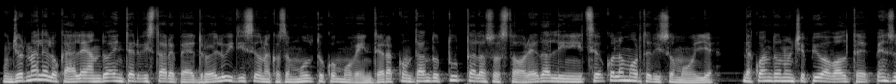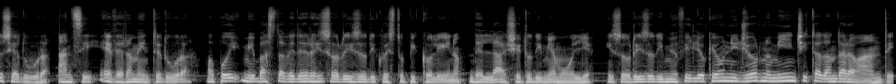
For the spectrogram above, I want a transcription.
Un giornale locale andò a intervistare Pedro e lui disse una cosa molto commovente, raccontando tutta la sua storia dall'inizio con la morte di sua moglie. Da quando non c'è più a volte penso sia dura, anzi è veramente dura, ma poi mi basta vedere il sorriso di questo piccolino, dell'ascito di mia moglie, il sorriso di mio figlio che ogni giorno mi incita ad andare avanti.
